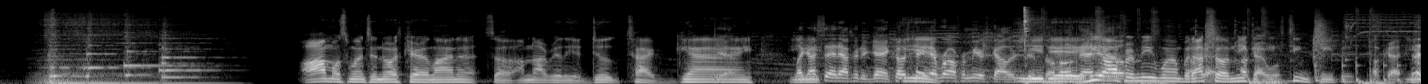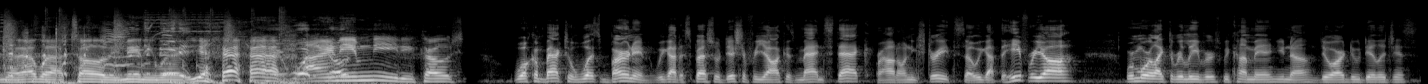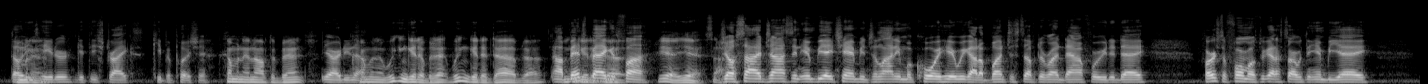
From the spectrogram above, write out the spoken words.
I almost went to North Carolina, so I'm not really a Duke type guy. Yeah. Like I said after the game, Coach Yeah. K never offered me a scholarship. He so did. He offered me one, but I told him he, Okay, can, well. he can keep it. Okay. You know, that's what I told him anyway. Yeah. I ain't Coach? even need it, coach. Welcome back to What's Burning. We got a special edition for y'all because Matt and Stack are out on these streets. So we got the heat for y'all. We're more like the relievers. We come in, you know, do our due diligence, throw Come these in. heaters, get these strikes, keep it pushing. Coming in off the bench. You already know. Coming in. We can get a we can get a dub though. We bench bag is fine. Yeah, yeah. So- Josiah Johnson, NBA champion, Jelani McCoy here. We got a bunch of stuff to run down for you today. First and foremost, we got to start with the NBA.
